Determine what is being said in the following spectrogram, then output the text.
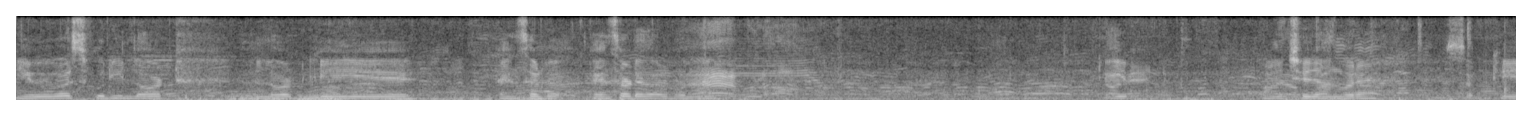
ये व्यूवर्स पूरी लॉट लॉट के ये पैंसठ हज़ार बोल रहे हैं। है पाँच छः जानवर हैं, सबके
